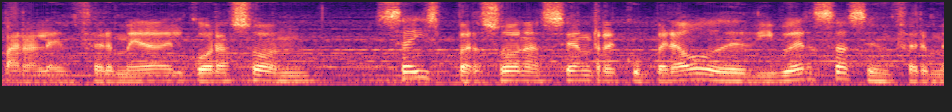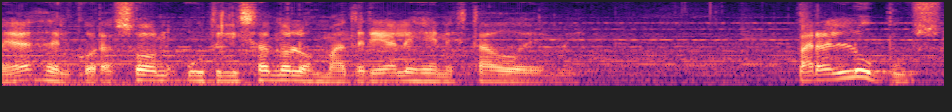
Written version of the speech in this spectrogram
Para la enfermedad del corazón, Seis personas se han recuperado de diversas enfermedades del corazón utilizando los materiales en estado M. Para el lupus,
